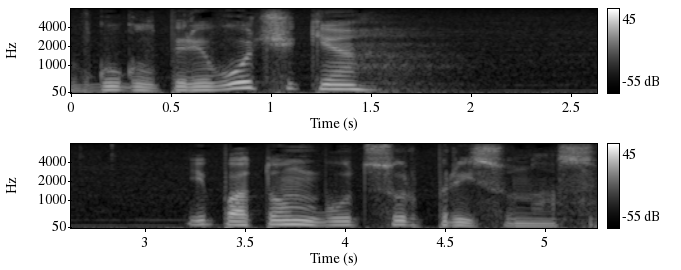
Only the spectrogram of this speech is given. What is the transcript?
в Google переводчике. И потом будет сюрприз у нас.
